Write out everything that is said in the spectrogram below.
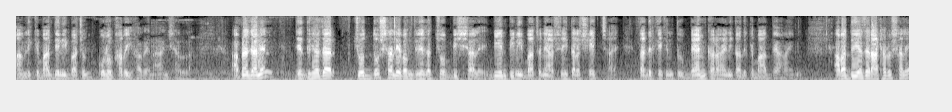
আওয়ামী লীগকে বাদ দিয়ে নির্বাচন কোনোভাবেই হবে না ইনশাল্লাহ আপনারা জানেন যে দুই সালে এবং দুই হাজার চব্বিশ সালে বিএনপি নির্বাচনে আসেনি, তারা স্বেচ্ছায়। তাদেরকে কিন্তু ব্যান করা হয়নি, তাদেরকে বাদ দেওয়া হয়নি। আবার দুই হাজার আঠারো সালে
